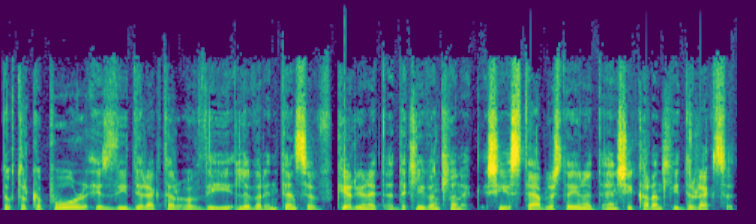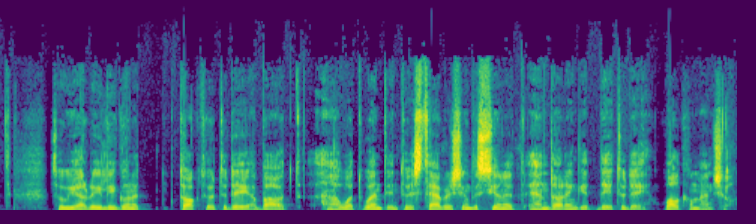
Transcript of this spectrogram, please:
Dr. Kapoor is the director of the Liver Intensive Care Unit at the Cleveland Clinic. She established the unit and she currently directs it. So we are really going to talk to her today about uh, what went into establishing this unit and running it day to day. Welcome, Aanchal.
